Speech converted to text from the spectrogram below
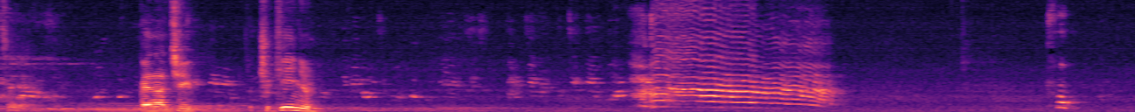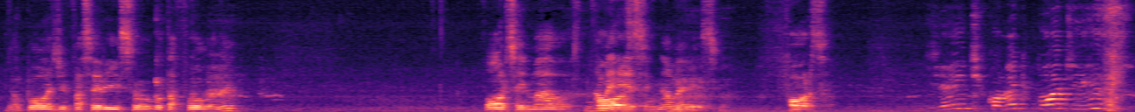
Sim. Pênalti. Chiquinho. Pode fazer isso, Botafogo, né? Força, irmãos. Não Força. merecem, não merecem. Força. Gente! Como é que pode isso?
